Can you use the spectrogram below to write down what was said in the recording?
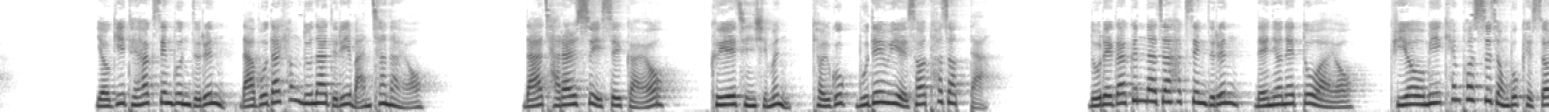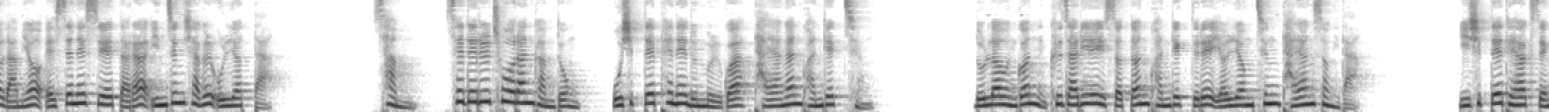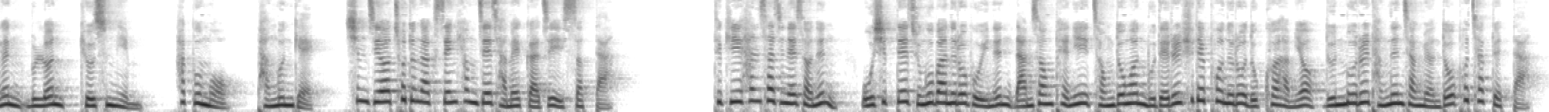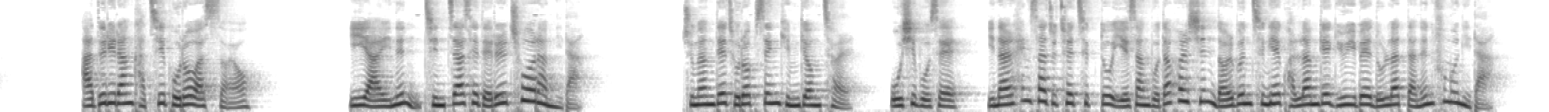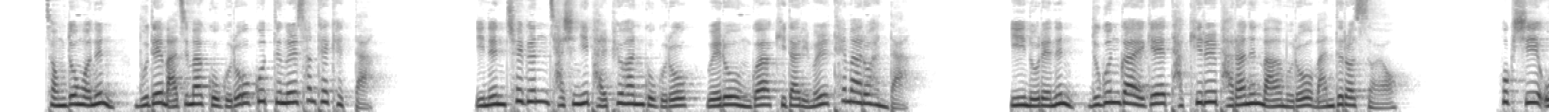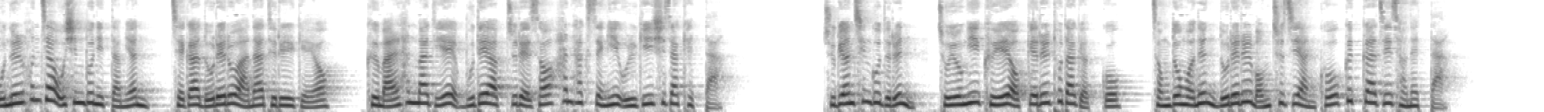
여기 대학생분들은 나보다 형 누나들이 많잖아요. 나 잘할 수 있을까요? 그의 진심은 결국 무대 위에서 터졌다. 노래가 끝나자 학생들은 내년에 또 와요. 귀여움이 캠퍼스 정복했어 라며 SNS에 따라 인증샷을 올렸다. 3. 세대를 초월한 감동, 50대 팬의 눈물과 다양한 관객층. 놀라운 건 그 자리에 있었던 관객들의 연령층 다양성이다. 20대 대학생은 물론 교수님, 학부모, 방문객, 심지어 초등학생 형제 자매까지 있었다. 특히 한 사진에서는 50대 중후반으로 보이는 남성 팬이 정동원 무대를 휴대폰으로 녹화하며 눈물을 닦는 장면도 포착됐다. 아들이랑 같이 보러 왔어요. 이 아이는 진짜 세대를 초월합니다. 중앙대 졸업생 김경철, 55세, 이날 행사 주최 측도 예상보다 훨씬 넓은 층의 관람객 유입에 놀랐다는 후문이다. 정동원은 무대 마지막 곡으로 꽃등을 선택했다. 이는 최근 자신이 발표한 곡으로 외로움과 기다림을 테마로 한다. 이 노래는 누군가에게 닿기를 바라는 마음으로 만들었어요. 혹시 오늘 혼자 오신 분 있다면 제가 노래로 안아 드릴게요. 그 말 한마디에 무대 앞줄에서 한 학생이 울기 시작했다. 주변 친구들은 조용히 그의 어깨를 토닥였고 정동원은 노래를 멈추지 않고 끝까지 전했다.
